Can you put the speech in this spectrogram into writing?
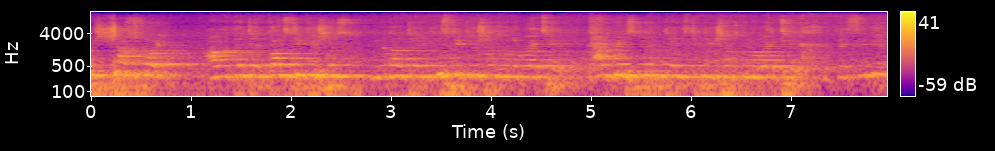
বিশ্বাস করি আমাদের যে কনস্টিটিউশন যে ইনস্টিটিউশনগুলো রয়েছে অ্যাডমিনিস্ট্রেটিভ যে ইনস্টিটিউশনগুলো রয়েছে, যে সিভিল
